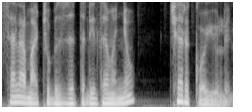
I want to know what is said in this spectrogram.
ሰላማችሁ ብዝት እንዲል ተመኘሁ። ቸር ቆዩልኝ።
